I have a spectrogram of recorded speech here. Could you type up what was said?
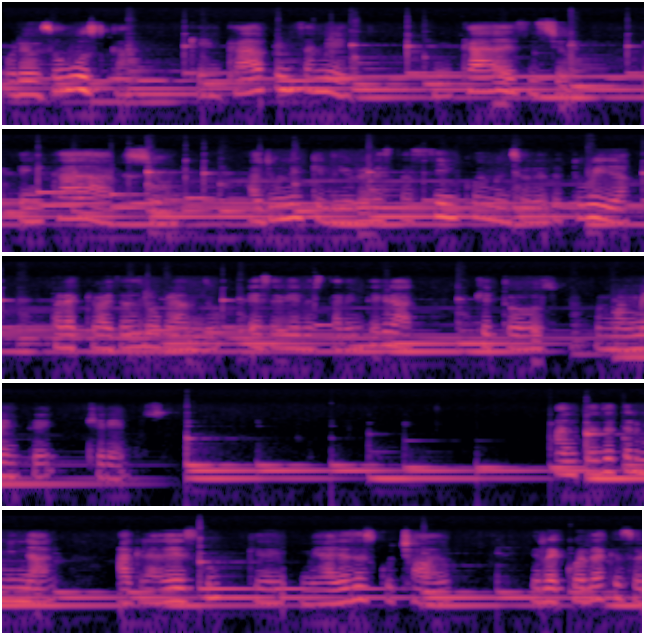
Por eso busca que en cada pensamiento, en cada decisión, en cada acción, haya un equilibrio en estas cinco dimensiones de tu vida para que vayas logrando ese bienestar integral que todos normalmente queremos. Antes de terminar, agradezco que me hayas escuchado y recuerda que soy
